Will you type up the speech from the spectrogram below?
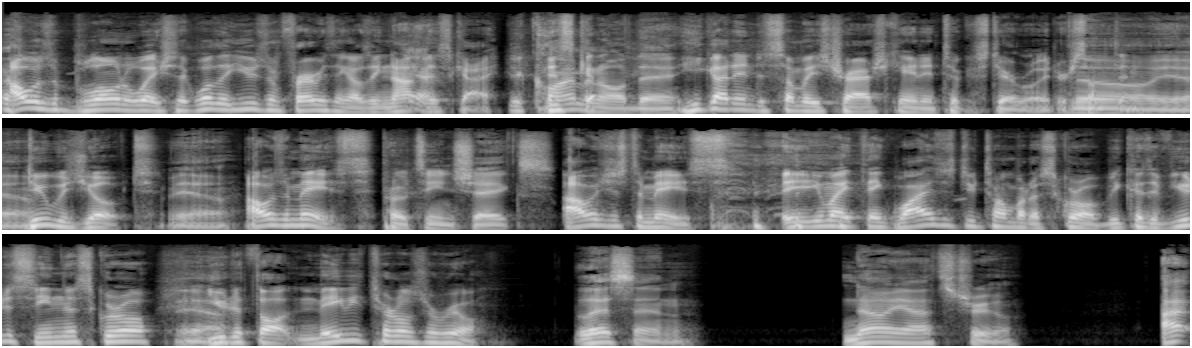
I was blown away. She's like, well, they use them for everything. I was like, not Yeah. this guy. You're climbing guy- all day. He got into somebody's trash can and took a steroid or oh, something. Oh, yeah. Dude was yoked. Yeah. I was amazed. Protein shakes. I was just amazed. you might think, why is this dude talking about a squirrel? Because if you'd have seen this squirrel, you'd have thought maybe turtles are real. Listen. No, yeah, that's true. I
